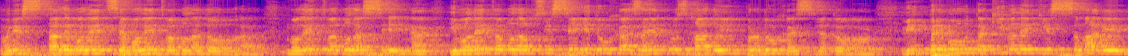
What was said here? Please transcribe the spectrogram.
Вони стали молитися, молитва була довга, молитва була сильна, і молитва була в цій силі Духа, за яку згадують про Духа Святого. Він прибув у такій великій славі,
